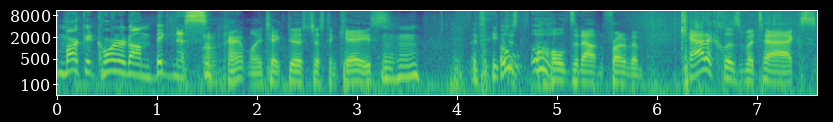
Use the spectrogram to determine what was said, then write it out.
market cornered on bigness. okay, let me take this just in case. Mm-hmm. he Ooh, just ooh. holds it out in front of him. Cataclysm attacks.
